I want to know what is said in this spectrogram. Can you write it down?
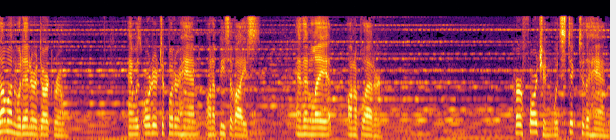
Someone would enter a dark room and was ordered to put her hand on a piece of ice and then lay it on a platter. Her fortune would stick to the hand.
